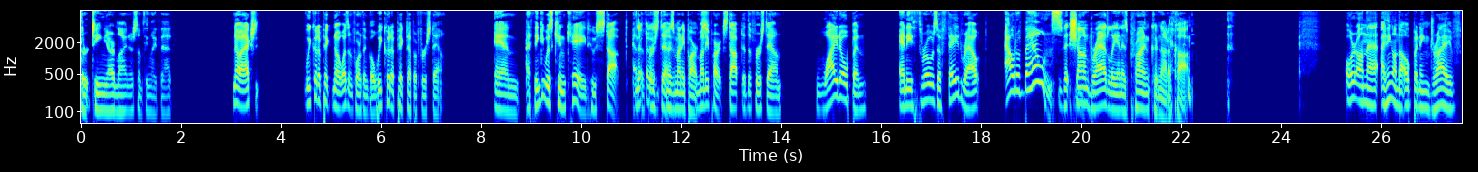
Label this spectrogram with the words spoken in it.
13 yard line or something like that. No, it actually we could have picked. No, it wasn't fourth and goal. We could have picked up a first down, and I think it was Kincaid who stopped at No, the it was- first down. It was Money Park. Money Park stopped at the first down, wide open, and he throws a fade route out of bounds. that Shawn mm-hmm. Bradley in his prime could not have caught. or on that, I think on the opening drive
